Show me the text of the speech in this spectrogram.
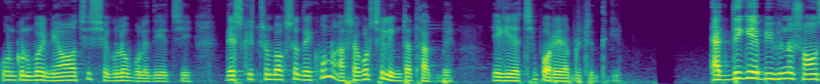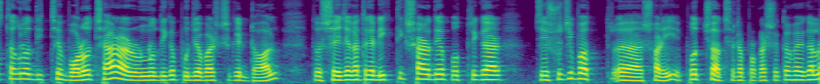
কোন কোন বই নেওয়া উচিত সেগুলো বলে দিয়েছি। ডেসক্রিপশন বক্সে দেখুন, আশা করছি লিঙ্কটা থাকবে। এগিয়ে যাচ্ছি পরের আপডেটের দিকে। একদিকে বিভিন্ন সংস্থাগুলো দিচ্ছে বড় ছাড় আর অন্যদিকে পূজাবার্ষিকীর ঢল। তো সেই জায়গা থেকে ঋত্বিক শারদীয় পত্রিকার যে সূচিপত্র সরি প্রচ্ছদ সেটা প্রকাশিত হয়ে গেল।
